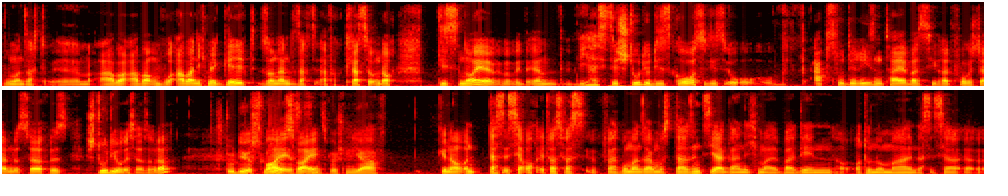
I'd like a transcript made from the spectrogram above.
wo man sagt, ähm, aber, aber, und wo aber nicht mehr Geld, sondern sagt einfach klasse und auch dieses neue, ähm, wie heißt dieses Studio, dieses große, dieses absolute Riesenteil, was Sie gerade vorgestellt haben, das Surface Studio ist das, oder? Studio 2 ist inzwischen, ja. Genau, und das ist ja auch etwas, was, wo man sagen muss, da sind sie ja gar nicht mal bei den Otto-Normalen. Das ist ja äh,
